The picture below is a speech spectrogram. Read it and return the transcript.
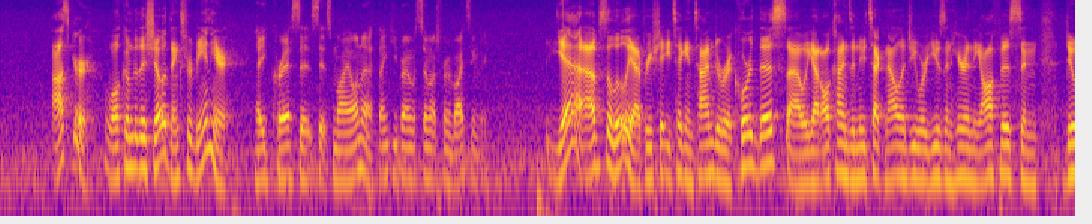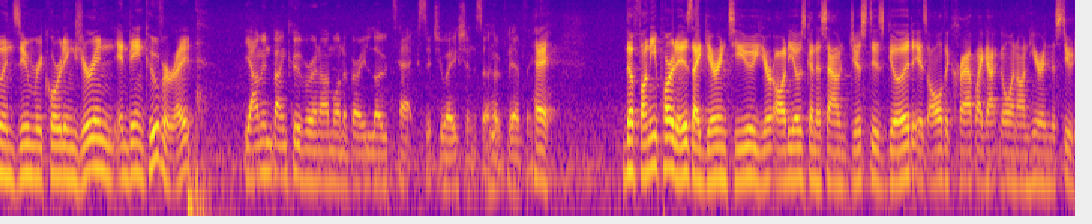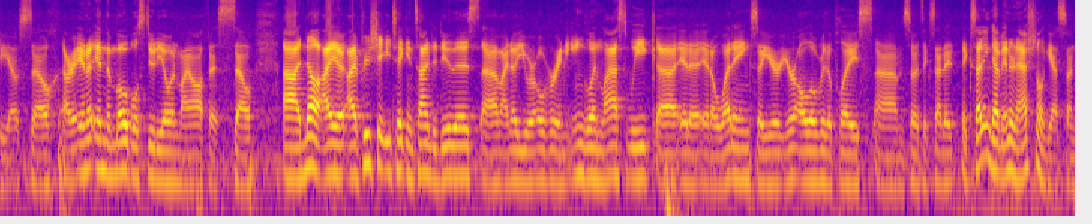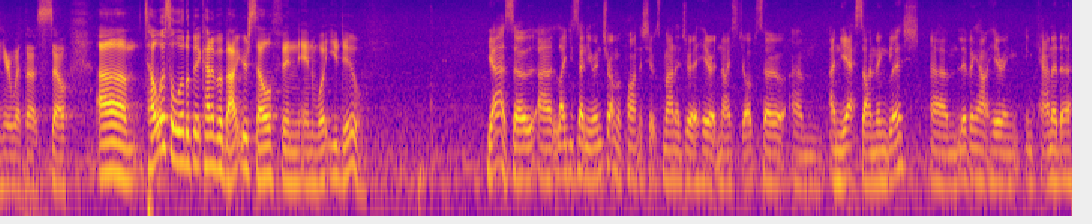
Oscar, welcome to the show. Thanks for being here. Hey, Chris, it's, it's my honor. Thank you very much so much for inviting me. Yeah, absolutely. I appreciate you taking time to record this. Uh, we got all kinds of new technology we're using here in the office and doing Zoom recordings. You're in, in Vancouver, right? Yeah, I'm in Vancouver and I'm on a very low tech situation, so hopefully everything. Hey, the funny part is, I guarantee you, your audio is going to sound just as good as all the crap I got going on here in the studio. So, or in, in the mobile studio in my office. So, uh, no, I, I appreciate you taking time to do this. Um, I know you were over in England last week uh, at, a, at a wedding, so you're you're all over the place. Um, so it's excited exciting to have international guests on here with us. So, um, tell us a little bit, kind of about yourself and, and what you do. Yeah, so uh, like you said in your intro, I'm a partnerships manager here at Nice Job. So, um, and yes, I'm English, um, living out here in, in Canada.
